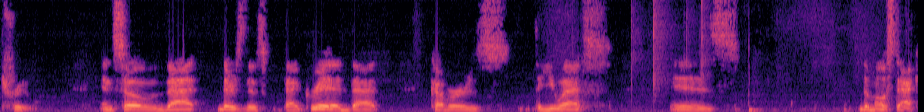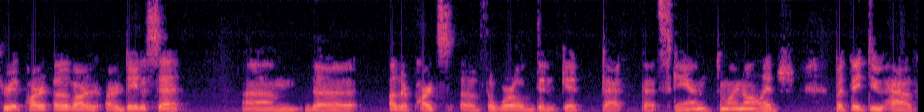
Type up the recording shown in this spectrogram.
true. And so that there's this that grid that covers the US is the most accurate part of our, our data set. Um, the other parts of the world didn't get that, that scan to my knowledge, but they do have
